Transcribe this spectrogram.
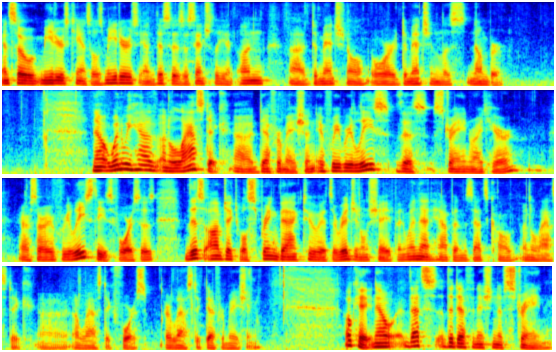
And so meters cancels meters, and this is essentially an undimensional or dimensionless number. Now, when we have an elastic uh, deformation, if we release this strain right here, or sorry, if we release these forces, this object will spring back to its original shape, and when that happens, that's called an elastic, uh, elastic force, or elastic deformation. Okay, now that's the definition of strain.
